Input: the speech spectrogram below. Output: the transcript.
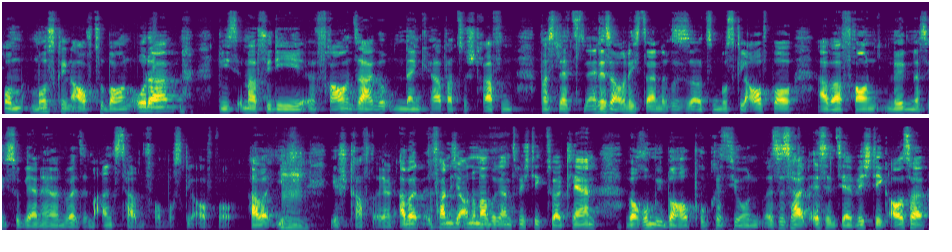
um Muskeln aufzubauen oder, wie ich es immer für die äh, Frauen sage, um deinen Körper zu straffen, was letzten Endes auch nichts anderes ist als ein Muskelaufbau. Aber Frauen mögen das nicht so gerne hören, weil sie immer Angst haben vor Muskelaufbau. Aber ihr, mhm. ihr strafft euren. Aber fand ich auch nochmal ganz wichtig zu erklären, warum überhaupt Progression. Es ist halt essentiell wichtig, außer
